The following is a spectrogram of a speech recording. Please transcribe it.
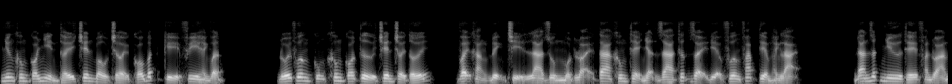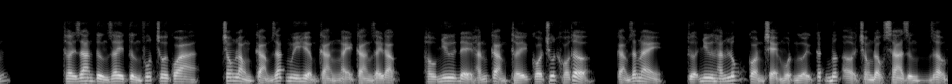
nhưng không có nhìn thấy trên bầu trời có bất kỳ phi hành vật. Đối phương cũng không có từ trên trời tới, vậy khẳng định chỉ là dùng một loại ta không thể nhận ra thức dậy địa phương pháp tiềm hành lại. Đan rất như thế phán đoán. Thời gian từng giây từng phút trôi qua, trong lòng cảm giác nguy hiểm càng ngày càng dày đặc, hầu như để hắn cảm thấy có chút khó thở. Cảm giác này, tựa như hắn lúc còn trẻ một người cất bước ở trong độc xa rừng rậm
